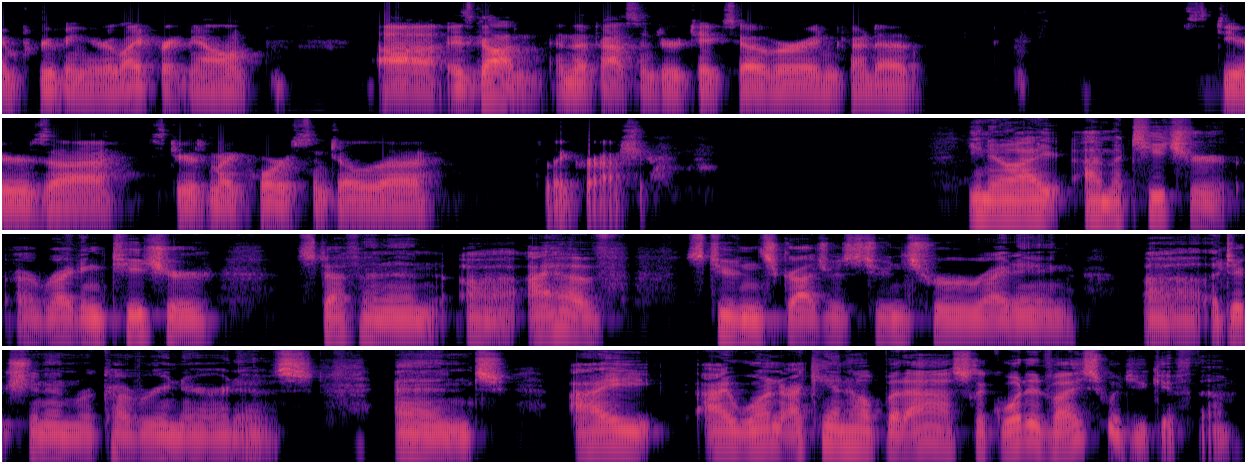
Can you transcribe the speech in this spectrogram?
improving your life right now. Uh, is gone, and the passenger takes over and kind of steers uh, steers my course until uh, until they crash. You know, I I'm a teacher, a writing teacher, Stephan, and uh, I have students, graduate students, who are writing uh, addiction and recovery narratives, and I I wonder, I can't help but ask, like, what advice would you give them?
